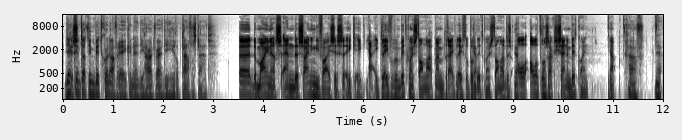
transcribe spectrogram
Jij Dus- kunt dat in bitcoin afrekenen, die hardware die hier op tafel staat. Eh, de miners en de signing devices. Ik, ik, ja, ik leef op een bitcoin standaard. Mijn bedrijf leeft op een Ja. bitcoin standaard. Dus Ja. al, alle transacties zijn in bitcoin. Gaaf. Ja.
